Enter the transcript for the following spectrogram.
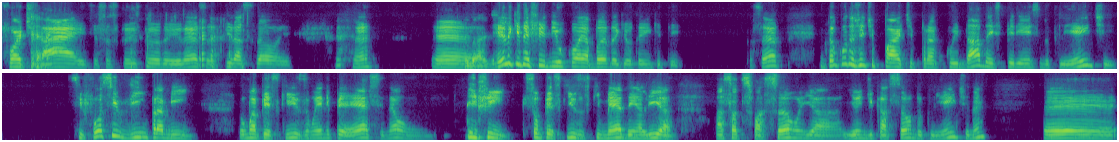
Fortnite, essas coisas tudo aí, né? Essa inspiração aí. Né? É, ele que definiu qual é a banda que eu tenho que ter. Tá certo? Então, quando a gente parte para cuidar da experiência do cliente, se fosse vir para mim uma pesquisa, um NPS, né, um enfim, que são pesquisas que medem ali a, a satisfação e a, e a indicação do cliente, né? É,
